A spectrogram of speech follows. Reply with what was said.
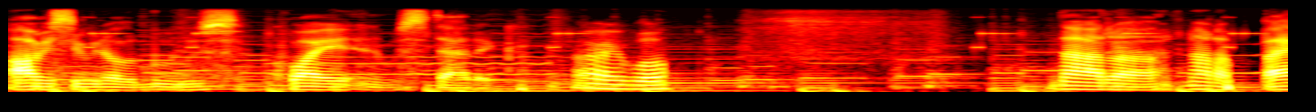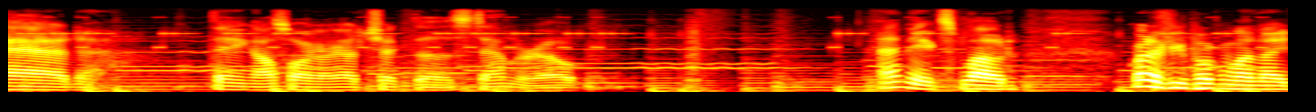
Obviously we know the moves. Quiet and Static. Alright, well. Not a, not a bad thing. Also, I gotta check the Stantler out. And the Exploud. Quite a few Pokemon I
